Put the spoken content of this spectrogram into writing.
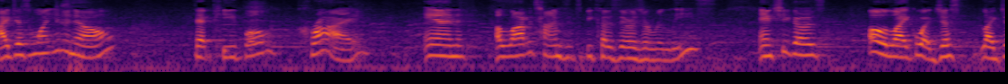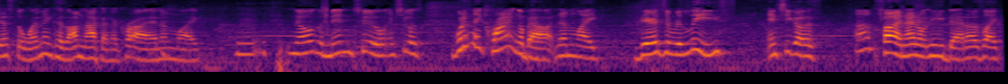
I just want you to know that people cry, and a lot of times it's because there's a release. And she goes, Oh, like what? Just like just the women? Because I'm not gonna cry. And I'm like, No, the men too. And she goes, What are they crying about? And I'm like, There's a release. And she goes, I'm fine. I don't need that. I was like,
